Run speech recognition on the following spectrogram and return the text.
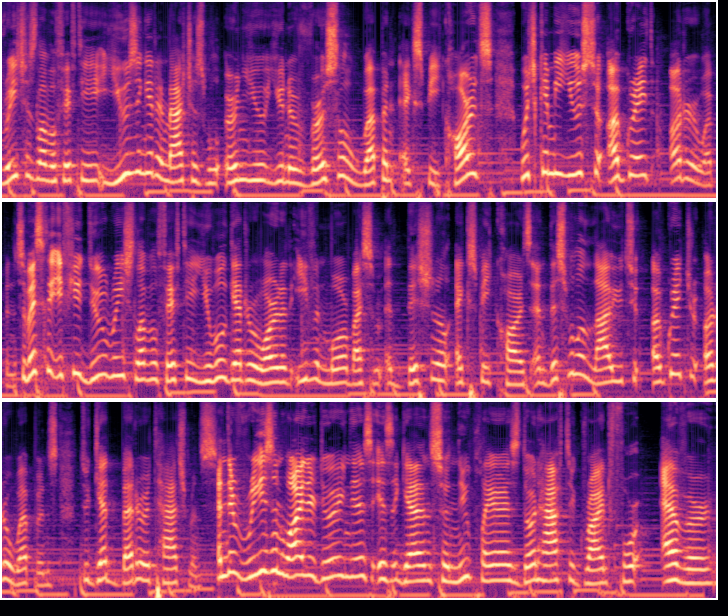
reaches level 50, using it in matches will earn you universal weapon XP cards, which can be used to upgrade other weapons. So basically, if you do reach level 50, you will get rewarded even more by some additional XP cards and this will allow you to upgrade your other weapons to get better attachments. And the reason why they're doing this is again so new players don't have to grind forever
